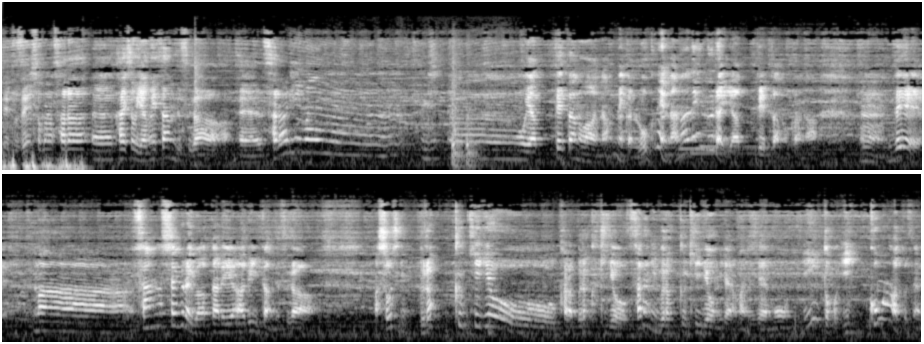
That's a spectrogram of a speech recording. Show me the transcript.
えっと、前職のサラ会社を辞めたんですが、えー、サラリーマンをやってたのは何年かな？6年7年ぐらいやってたのかな、うん、でまあ3社ぐらい渡り歩いたんですがまあ、正直ブラック企業からブラック企業さらにブラック企業みたいな感じでもういいとこ一個もなかったですね。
